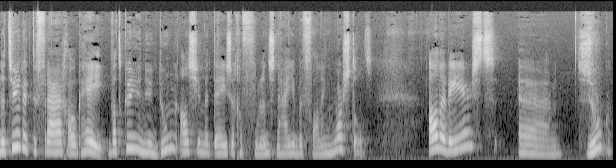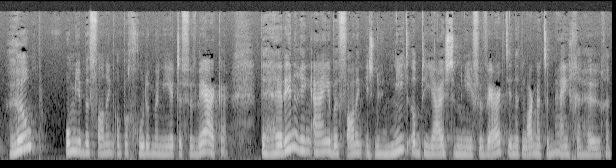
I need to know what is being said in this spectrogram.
natuurlijk de vraag ook: hey, wat kun je nu doen als je met deze gevoelens na je bevalling worstelt? Allereerst. Uh, Zoek hulp om je bevalling op een goede manier te verwerken. De herinnering aan je bevalling is nu niet op de juiste manier verwerkt in het lange termijn geheugen.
